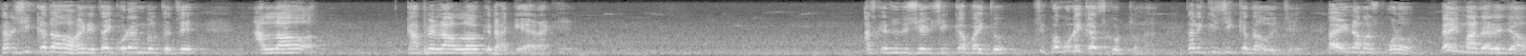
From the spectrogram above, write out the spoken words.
তার শিক্ষা দেওয়া হয়নি তাই কোরআন বলতেছে, আল্লাহ কাফেররা আল্লাহকে ঢাকিয়ে রাখে। আজকে যদি সে শিক্ষা পাইতো, সে কখনোই কাজ করতো না। তাহলে কি শিক্ষা দেওয়া হয়েছে? এই নামাজ পড়ো, এই মাজারে যাও,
